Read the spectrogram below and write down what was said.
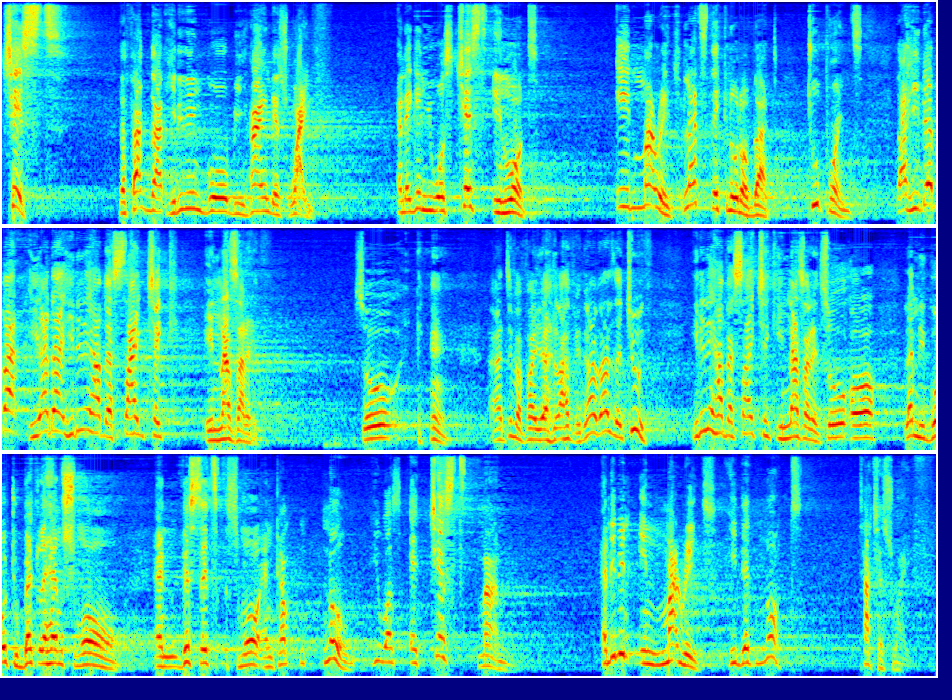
Chaste. The fact that he didn't go behind his wife. And again, he was chaste in what? In marriage. Let's take note of that. Two points. That he never, he, had a, he didn't have a side chick in Nazareth. So, Auntie Papa, you're laughing. No, that's the truth. He didn't have a side chick in Nazareth. So, or let me go to Bethlehem small and visit small and come. No, he was a chaste man. And even in marriage, he did not touch his wife.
